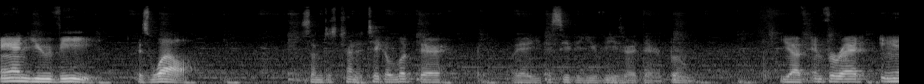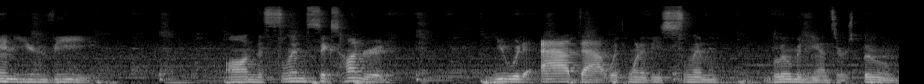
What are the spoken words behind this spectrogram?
and UV as well. So I'm just trying to take a look there. Oh yeah, you can see the UVs right there, boom. You have infrared and UV. On the Slim 600, you would add that with one of these slim bloom enhancers, boom.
